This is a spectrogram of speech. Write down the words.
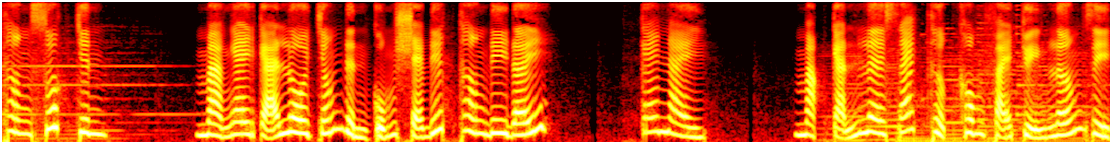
thân xuất chinh, Mà ngay cả lôi chấn đình cũng sẽ điếc thân đi đấy. Cái này, Mặt cảnh Lê xác thực không phải chuyện lớn gì,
